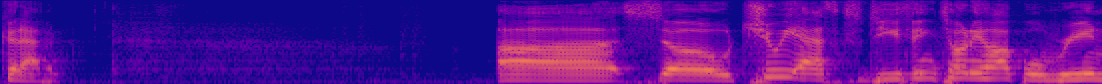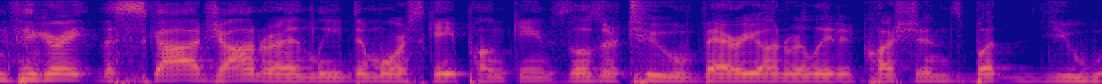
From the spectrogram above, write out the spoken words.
could happen. Uh, so Chewy asks, "Do you think Tony Hawk will reinvigorate the ska genre and lead to more skate punk games?" Those are two very unrelated questions, but you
